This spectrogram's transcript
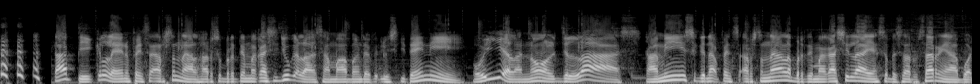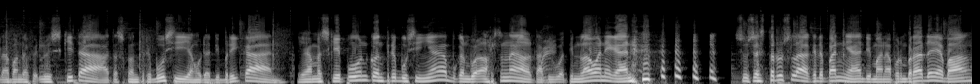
Tapi kalian fans Arsenal harus berterima kasih juga lah sama Abang David Luiz kita ini. Oh iyalah nol, jelas. Kami segenap fans Arsenal berterima kasih lah yang sebesar-besarnya buat Abang David Luiz kita atas kontribusi yang udah diberikan. Ya meskipun kontribusinya bukan buat Arsenal, tapi buat tim lawan ya kan? Sukses terus lah ke depannya di mana pun berada ya bang.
